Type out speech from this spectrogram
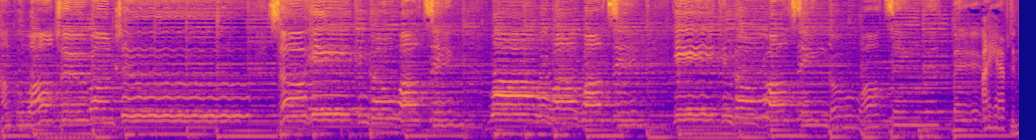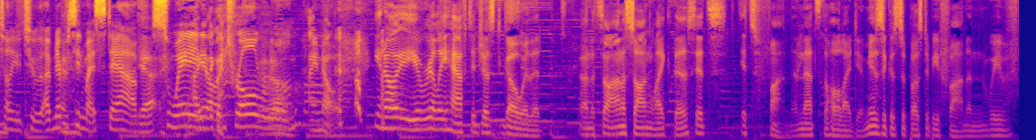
Uncle Walter won't do, so he can go waltzing, wah have to tell you too. I've never seen my staff Yeah, swaying in the control room. I know. you know, you really have to just go with it on a, on a song like this. It's it's fun, and that's the whole idea. Music is supposed to be fun, and we've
